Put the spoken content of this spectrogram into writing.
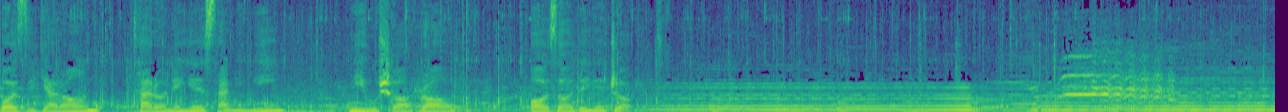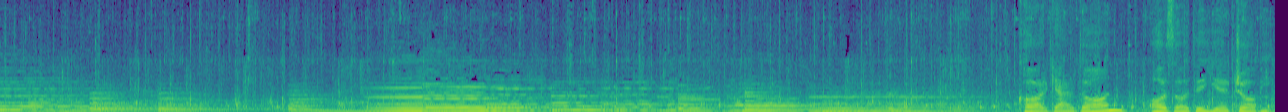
بازیگران ترانه صمیمی نیوشا راد آزاده جاوید. کارگردان آزاده جاوید.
